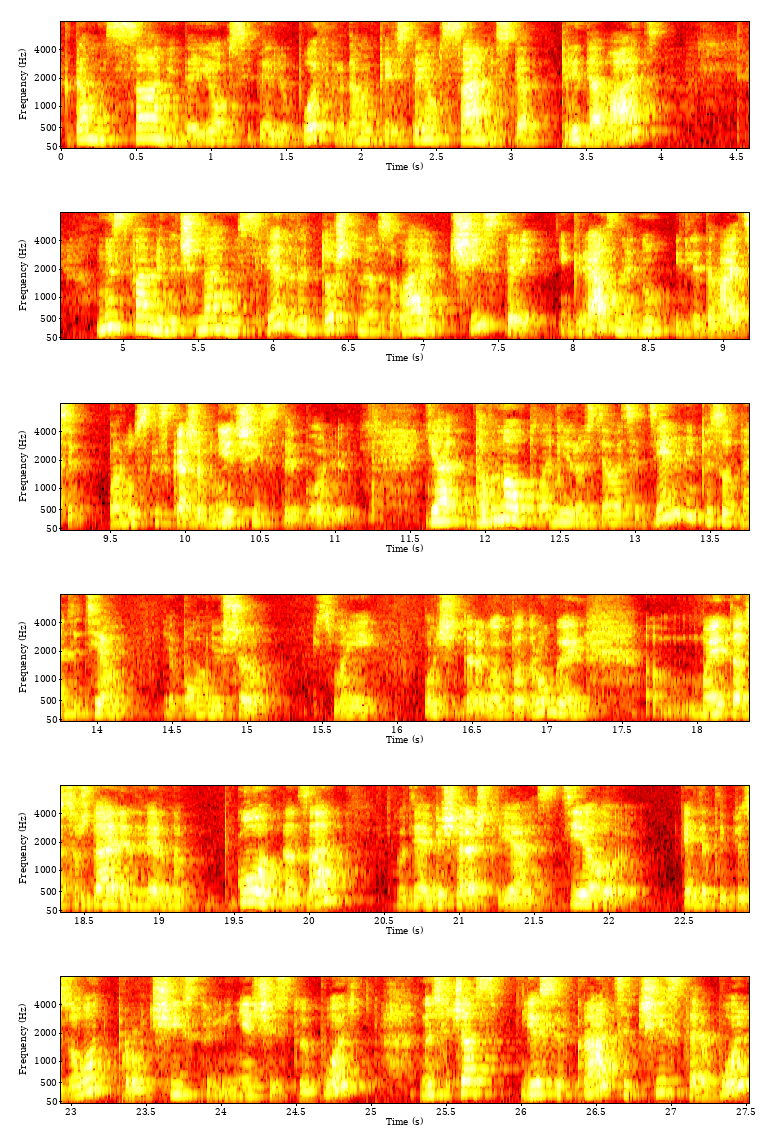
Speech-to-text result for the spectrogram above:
когда мы сами даем себе любовь, когда мы перестаем сами себя предавать, мы с вами начинаем исследовать то, что называю чистой и грязной, ну или давайте по-русски скажем, нечистой болью. Я давно планирую сделать отдельный эпизод на эту тему. Я помню еще с моей очень дорогой подругой, мы это обсуждали, наверное, год назад. Вот я обещаю, что я сделаю этот эпизод про чистую и нечистую боль, но сейчас, если вкратце, чистая боль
